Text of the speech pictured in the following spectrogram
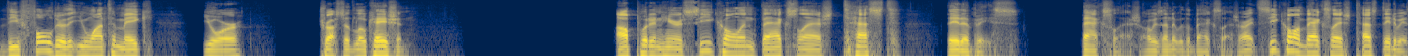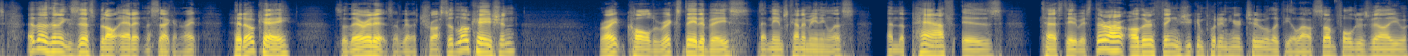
the folder that you want to make your trusted location. I'll put in here C colon backslash test database backslash. Always end it with a backslash. All right, C colon backslash test database. That doesn't exist, but I'll add it in a second, right? Hit OK. So there it is. I've got a trusted location, right, called Rick's database. That name's kind of meaningless. And the path is test database. There are other things you can put in here too, like the allow subfolders value,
